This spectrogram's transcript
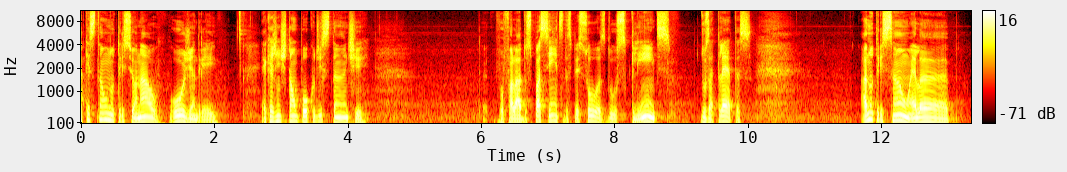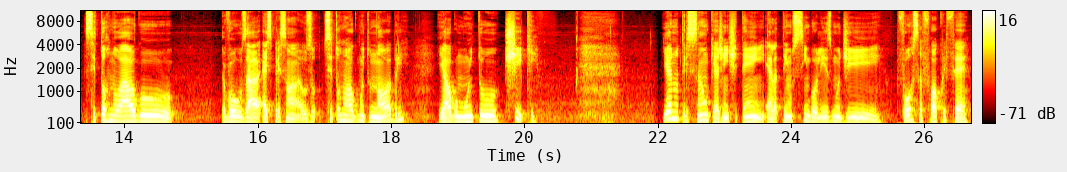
a questão nutricional, hoje, Andrei, é que a gente está um pouco distante. Vou falar dos pacientes, das pessoas, dos clientes, dos atletas. A nutrição, ela se tornou algo. Eu vou usar a expressão, se tornou algo muito nobre e algo muito chique. E a nutrição que a gente tem, ela tem um simbolismo de força, foco e fé.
